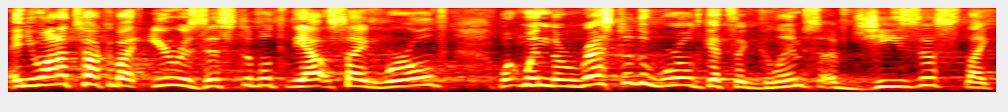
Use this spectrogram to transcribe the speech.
And you want to talk about irresistible to the outside world? When the rest of the world gets a glimpse of Jesus, like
